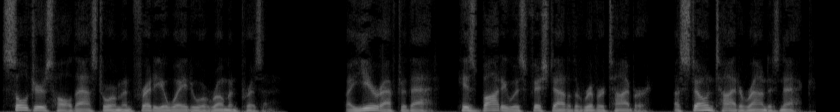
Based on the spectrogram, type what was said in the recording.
soldiers hauled Astor Manfredi away to a Roman prison. A year after that, his body was fished out of the river Tiber, a stone tied around his neck.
